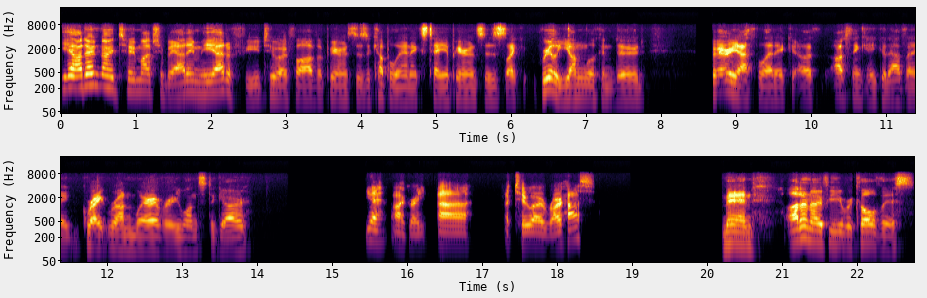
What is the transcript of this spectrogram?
yeah, I don't know too much about him. He had a few 205 appearances, a couple NXT appearances, like really young looking dude. Very athletic. I, I think he could have a great run wherever he wants to go. Yeah, I agree. Uh, Arturo Ruas. Man, I don't know if you recall this.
